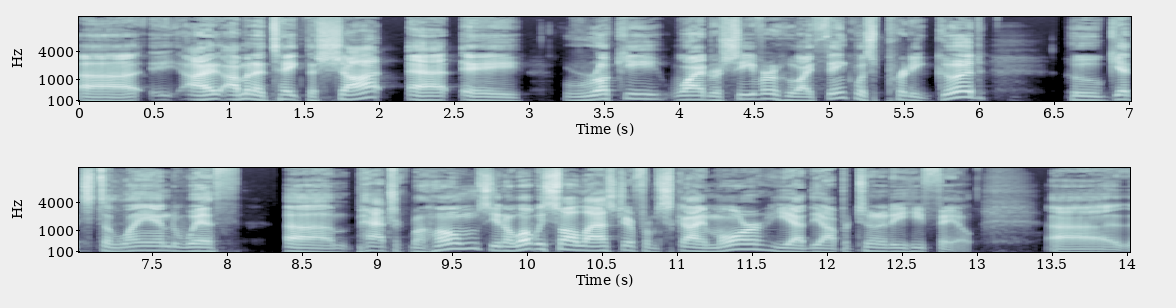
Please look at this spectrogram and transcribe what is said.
Uh, I, I'm going to take the shot at a rookie wide receiver who I think was pretty good, who gets to land with um, Patrick Mahomes. You know what we saw last year from Skyy Moore. He had the opportunity, he failed. Uh,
